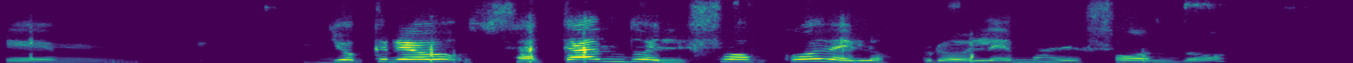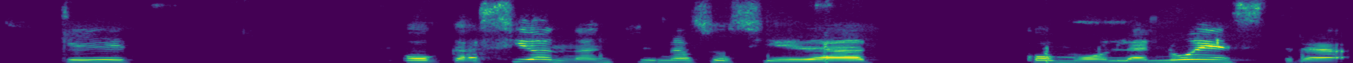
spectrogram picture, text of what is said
Em, yo creo, sacando el foco de los problemas de fondo que ocasionan que una sociedad como la nuestra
